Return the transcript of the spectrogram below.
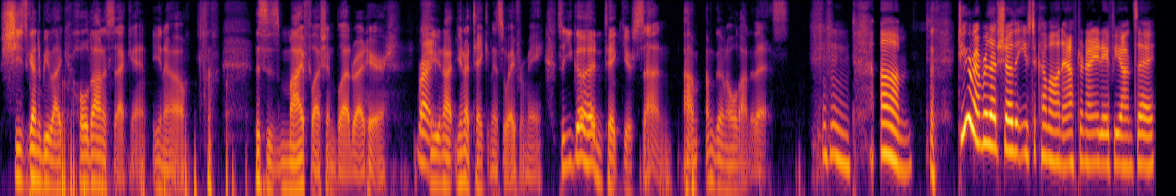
she's going to be like, "Hold on a second, you know, this is my flesh and blood right here. Right. You're not you're not taking this away from me. So you go ahead and take your son. I'm I'm going to hold on to this." um do you remember that show that used to come on after 90 Day Fiance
